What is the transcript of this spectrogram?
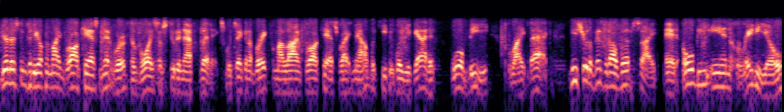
You're listening to the Open Mic Broadcast Network, the voice of student athletics. We're taking a break from our live broadcast right now, but keep it where you got it. We'll be right back. Be sure to visit our website at obnradio.com.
